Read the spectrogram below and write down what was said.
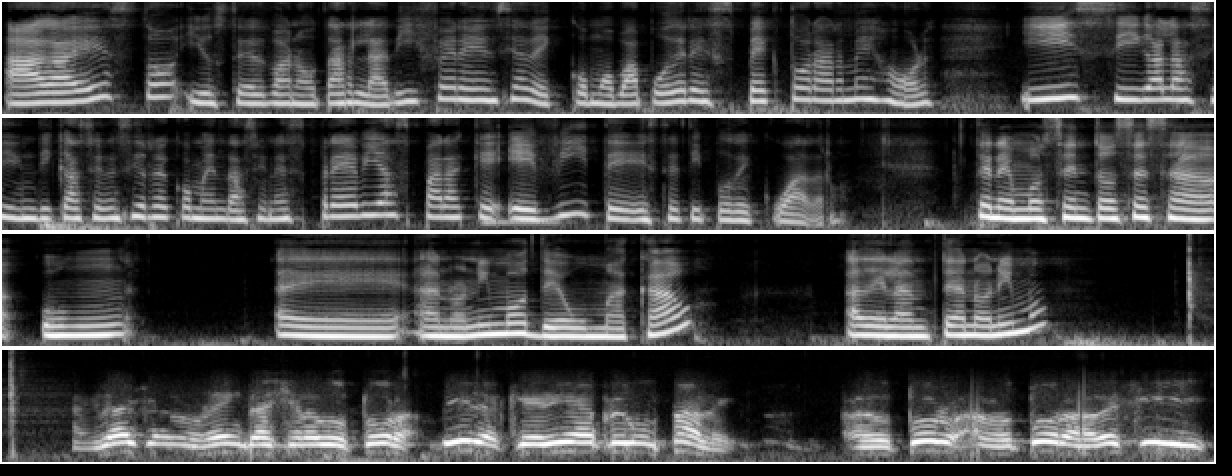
Haga esto y usted va a notar la diferencia de cómo va a poder expectorar mejor y siga las indicaciones y recomendaciones previas para que evite este tipo de cuadro. Tenemos entonces a un eh, anónimo de un Macao. Adelante, anónimo. Gracias, Lorén, gracias a la doctora. Mira, quería preguntarle al doctor, a la doctora a ver si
